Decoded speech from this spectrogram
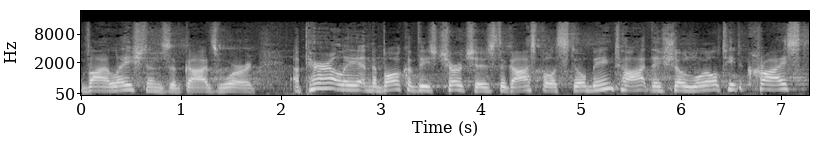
violations of God's word. Apparently, in the bulk of these churches, the gospel is still being taught. They show loyalty to Christ.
